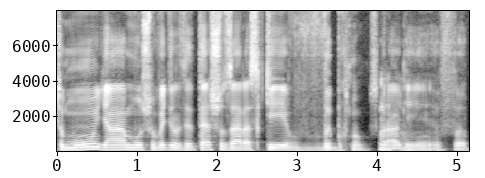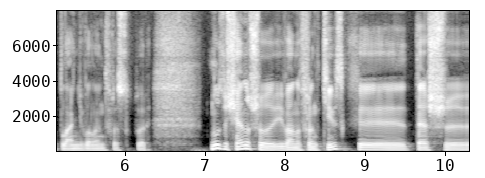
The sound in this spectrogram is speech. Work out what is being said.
Тому я мушу виділити те, що зараз Київ вибухнув справді uh-huh. в плані велоінфраструктури. Ну, звичайно, що Івано-Франківськ е, теж е,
